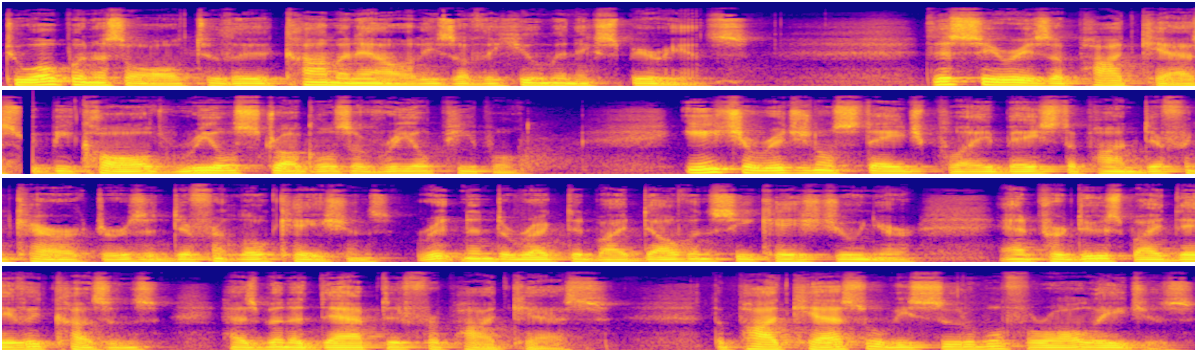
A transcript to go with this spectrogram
to open us all to the commonalities of the human experience. This series of podcasts would be called Real Struggles of Real People. Each original stage play based upon different characters and different locations, written and directed by Delvyn C. Case Jr. and produced by David Cousins, has been adapted for podcasts. The podcast will be suitable for all ages.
